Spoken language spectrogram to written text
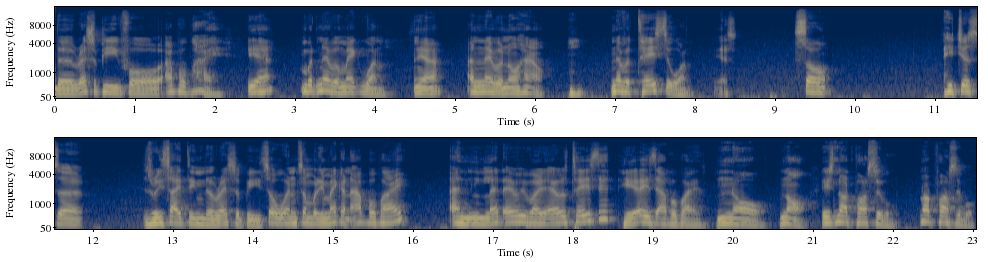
the recipe for apple pie. Yeah? But never make one. Yeah? And never know how. never tasted one. Yes. So he just uh, is reciting the recipe. So when somebody make an apple pie and let everybody else taste it, here is apple pie. No, no, it's not possible. Not possible.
